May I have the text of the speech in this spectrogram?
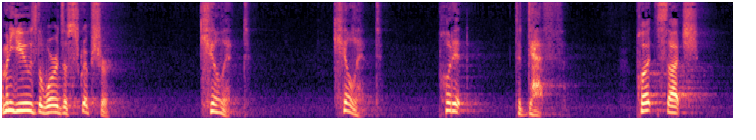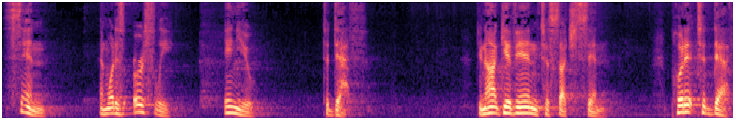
I'm going to use the words of Scripture kill it, kill it, put it to death. Put such sin and what is earthly in you to death. Do not give in to such sin. Put it to death.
